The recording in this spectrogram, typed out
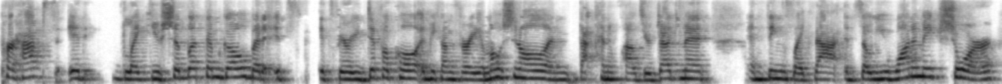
perhaps it like you should let them go but it's it's very difficult. It becomes very emotional and that kind of clouds your judgment and things like that. And so you want to make sure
